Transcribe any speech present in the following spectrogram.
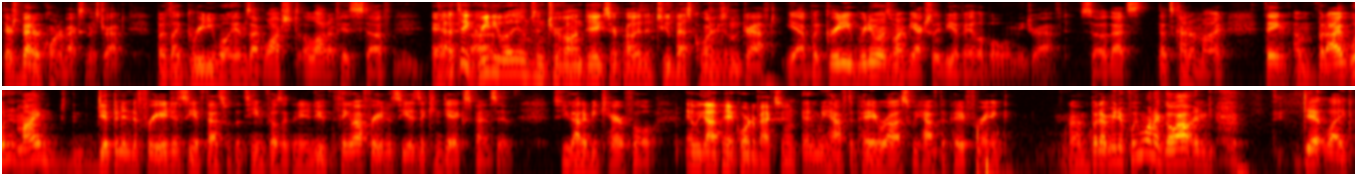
There's better cornerbacks in this draft, but like Greedy Williams, I've watched a lot of his stuff. And, I'd say uh, Greedy Williams and Trevon Diggs are probably the two best corners in the draft. Yeah, but greedy greedy ones might be actually be available when we draft. So that's that's kind of my thing. Um, but I wouldn't mind dipping into free agency if that's what the team feels like they need to do. The thing about free agency is it can get expensive, so you got to be careful. And we got to pay a quarterback soon. And we have to pay Russ, we have to pay Frank. Um, but I mean, if we want to go out and get like,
